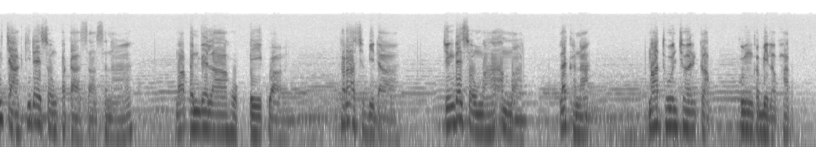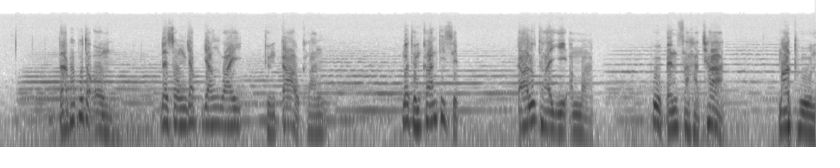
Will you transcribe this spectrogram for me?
ังจากที่ได้ทรงประกาศศาสนามาเป็นเวลาหกปีกว่า พระราชบิดาจึงได้ส่งมหาอำมาตย์และคณะ มาทูลเชิญกลับกรุงกบิลพัทแต่พระพุทธองค์ได้ทรงยับยั้งไว้ถึงเก้าครั้ง เมื่อถึงครั้งที่สิบกาลุทายีอำมาตย์ผู้เป็นสหชาติ มาทูล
